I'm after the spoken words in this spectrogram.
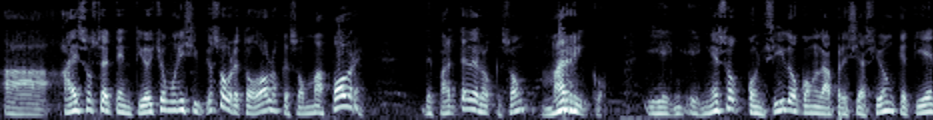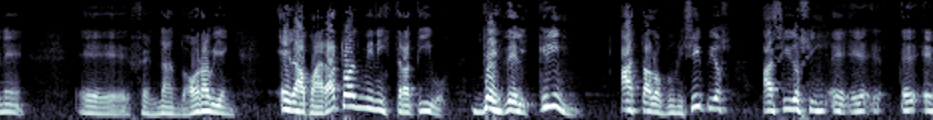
a, a esos 78 municipios, sobre todo a los que son más pobres de parte de los que son más ricos. Y en, eso coincido con la apreciación que tiene eh, Fernando. Ahora bien, el aparato administrativo, desde el CRIM hasta los municipios, ha sido eh, eh,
